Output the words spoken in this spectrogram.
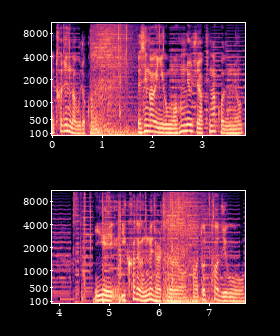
예, 터진다 무조건. 내 생각엔 이거 뭔가 확률 조작 해놨거든요. 이게 이 카드가 은근 잘 터져요. 어, 또 터지고.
